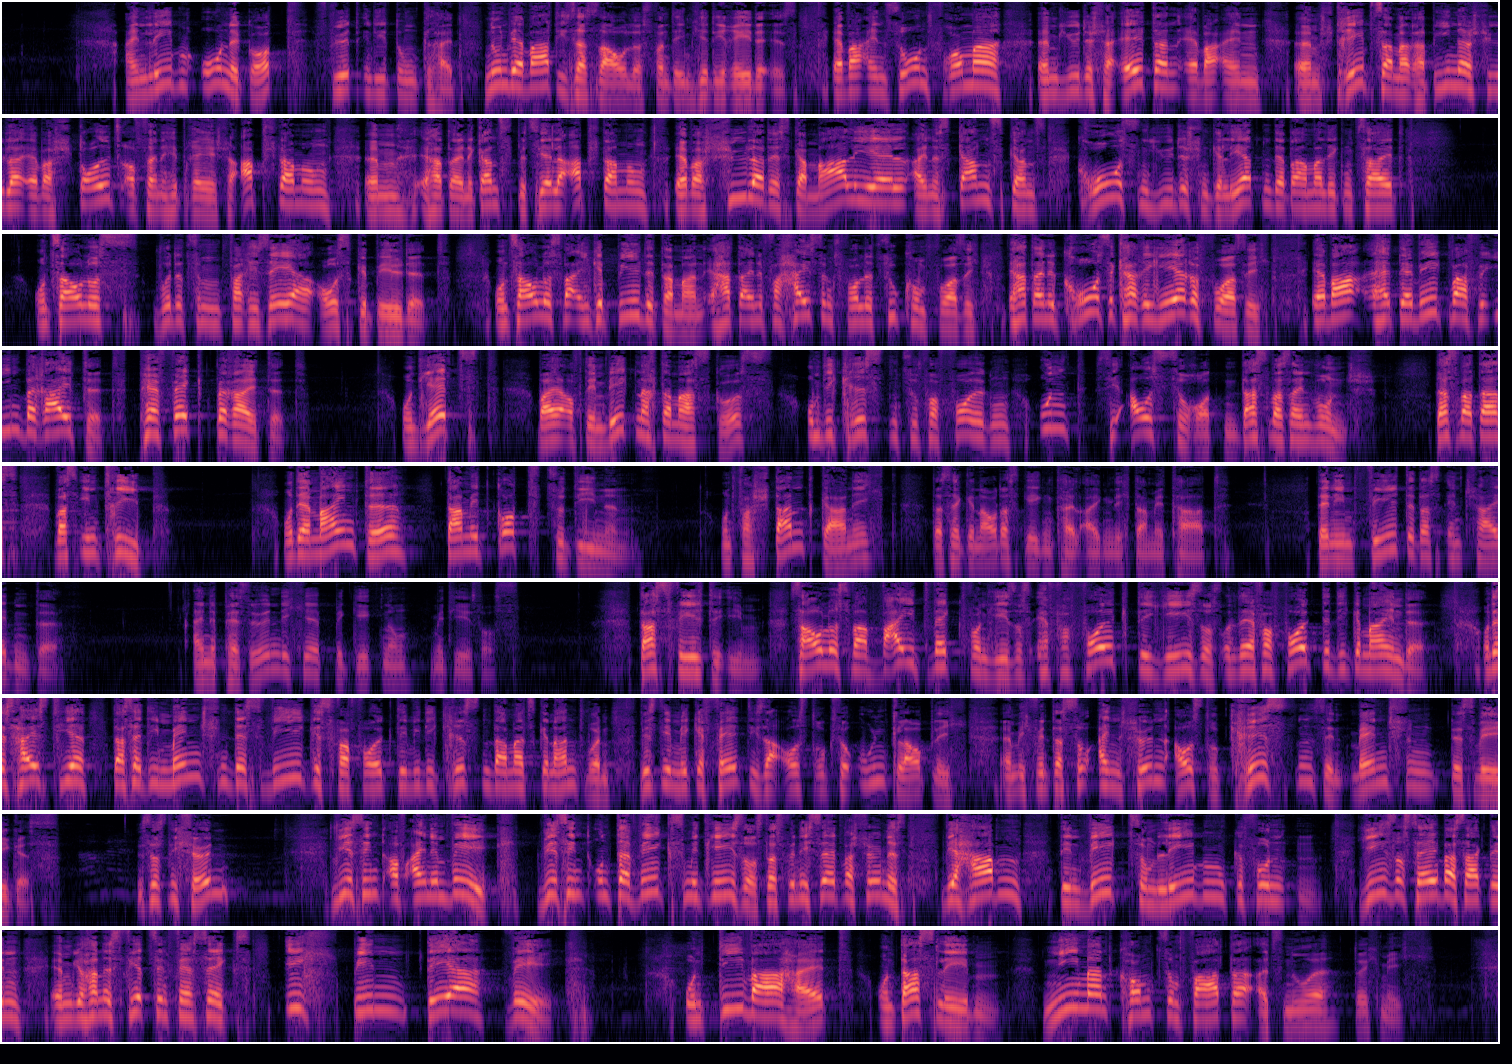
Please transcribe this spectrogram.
Ein Leben ohne Gott führt in die Dunkelheit. Nun, wer war dieser Saulus, von dem hier die Rede ist? Er war ein Sohn frommer ähm, jüdischer Eltern, er war ein ähm, strebsamer Rabbinerschüler, er war stolz auf seine hebräische Abstammung, ähm, er hatte eine ganz spezielle Abstammung, er war Schüler des Gamaliel, eines ganz, ganz großen jüdischen Gelehrten der damaligen Zeit. Und Saulus wurde zum Pharisäer ausgebildet. Und Saulus war ein gebildeter Mann. Er hatte eine verheißungsvolle Zukunft vor sich. Er hatte eine große Karriere vor sich. Er war, der Weg war für ihn bereitet, perfekt bereitet. Und jetzt war er auf dem Weg nach Damaskus, um die Christen zu verfolgen und sie auszurotten. Das war sein Wunsch. Das war das, was ihn trieb. Und er meinte, damit Gott zu dienen und verstand gar nicht, dass er genau das Gegenteil eigentlich damit tat. Denn ihm fehlte das Entscheidende, eine persönliche Begegnung mit Jesus. Das fehlte ihm. Saulus war weit weg von Jesus. Er verfolgte Jesus und er verfolgte die Gemeinde. Und es heißt hier, dass er die Menschen des Weges verfolgte, wie die Christen damals genannt wurden. Wisst ihr, mir gefällt dieser Ausdruck so unglaublich. Ähm, ich finde das so einen schönen Ausdruck. Christen sind Menschen des Weges. Ist das nicht schön? Wir sind auf einem Weg. Wir sind unterwegs mit Jesus. Das finde ich so etwas Schönes. Wir haben den Weg zum Leben gefunden. Jesus selber sagt in, in Johannes 14, Vers 6, ich bin der Weg und die Wahrheit und das Leben. Niemand kommt zum Vater als nur durch mich.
